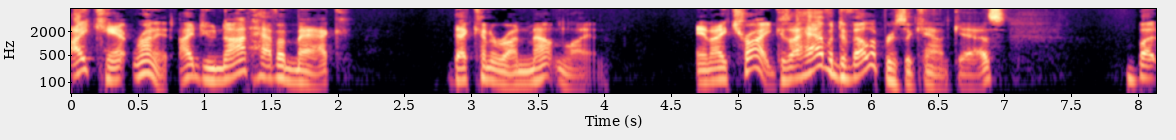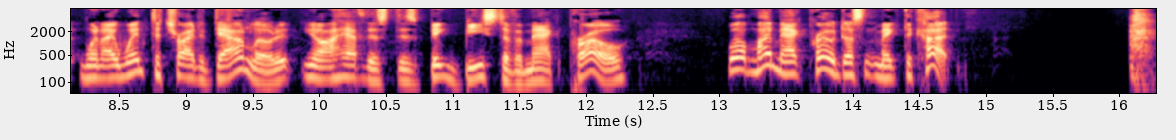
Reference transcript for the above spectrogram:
I can't run it. I do not have a Mac that can run Mountain Lion. And I tried because I have a developer's account, Gaz. But when I went to try to download it, you know, I have this this big beast of a Mac Pro. Well, my Mac Pro doesn't make the cut.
